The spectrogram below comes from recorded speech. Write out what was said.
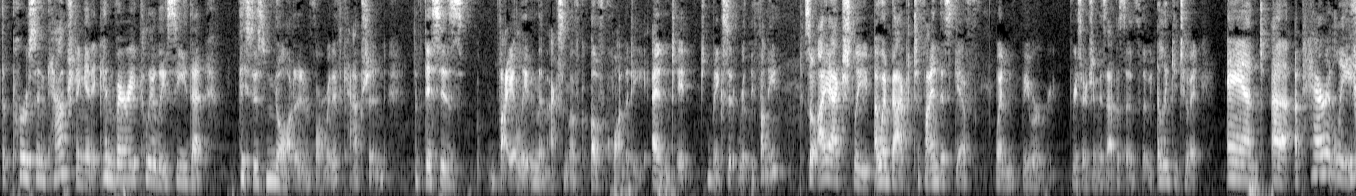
the person captioning it, it can very clearly see that this is not an informative caption. This is violating the maximum of, of quantity and it makes it really funny. So I actually I went back to find this gif when we were re- researching this episode so that we I link you to it. And uh, apparently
